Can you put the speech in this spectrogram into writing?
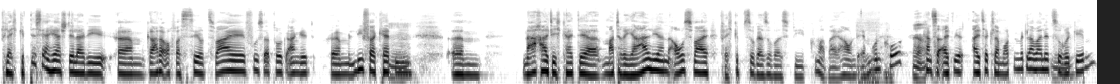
vielleicht gibt es ja Hersteller, die ähm, gerade auch was CO2, Fußabdruck angeht, ähm, Lieferketten, ähm, Nachhaltigkeit der Materialien, Auswahl, vielleicht gibt es sogar sowas wie, guck mal, bei H&M und Co. Ja. kannst du alte, alte Klamotten mittlerweile zurückgeben.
